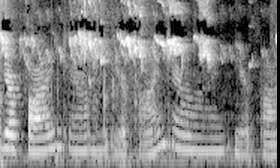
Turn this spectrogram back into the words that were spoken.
You're fine, Caroline. You're fine, Caroline. You're fine.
